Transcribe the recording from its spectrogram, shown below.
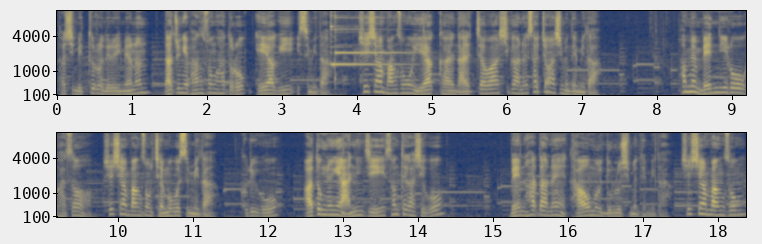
다시 밑으로 내리면은 나중에 방송하도록 예약이 있습니다. 실시간 방송 후 예약할 날짜와 시간을 설정하시면 됩니다. 화면 맨 위로 가서 실시간 방송 제목을 씁니다. 그리고 아동용이 아닌지 선택하시고 맨 하단에 다음을 누르시면 됩니다. 실시간 방송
